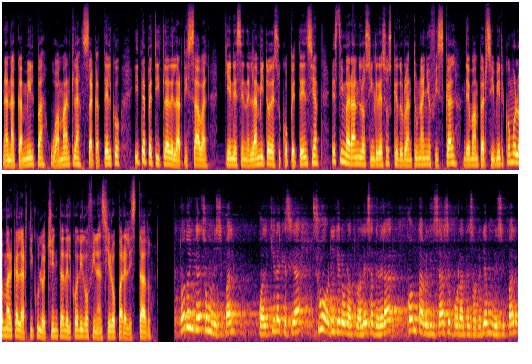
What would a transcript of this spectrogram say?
Nanacamilpa, Huamantla, Zacatelco y Tepetitla del Artizábal, quienes en el ámbito de su competencia estimarán los ingresos que durante un año fiscal deban percibir como lo marca el artículo 80 del Código Financiero para el Estado. Todo ingreso municipal cualquiera que sea su origen o naturaleza, deberá contabilizarse por la Tesorería Municipal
